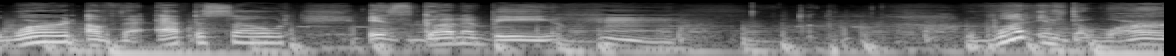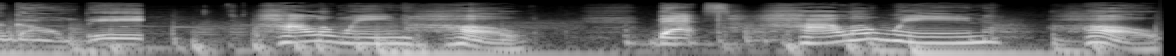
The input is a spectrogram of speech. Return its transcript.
word of the episode is gonna be hmm. What is the word gonna be? Halloween ho. That's Halloween ho.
